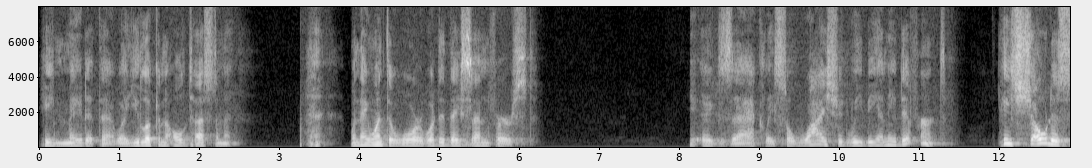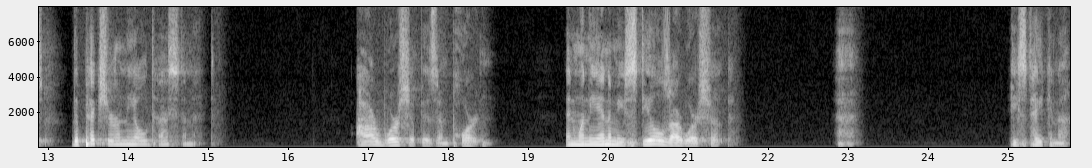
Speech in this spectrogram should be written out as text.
He made it that way. You look in the Old Testament, when they went to war, what did they send first? Exactly. So why should we be any different? He showed us the picture in the Old Testament. Our worship is important. And when the enemy steals our worship, He's taken a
